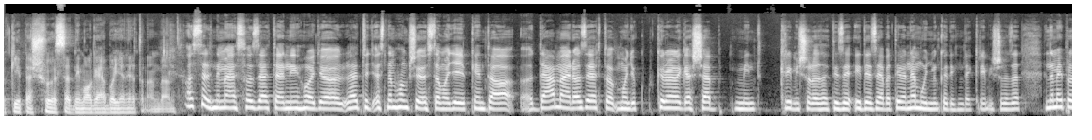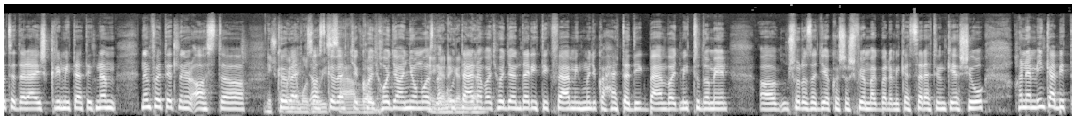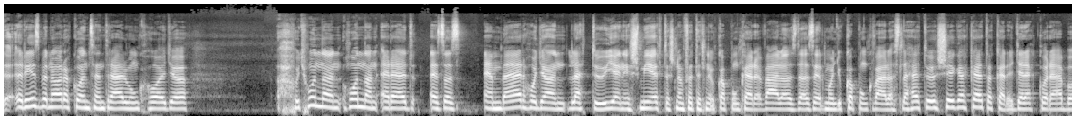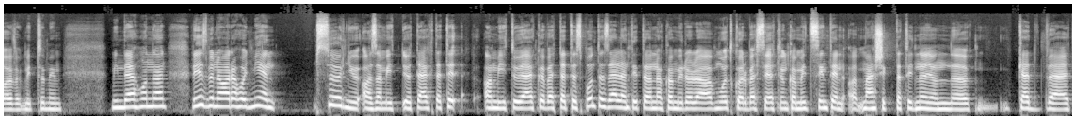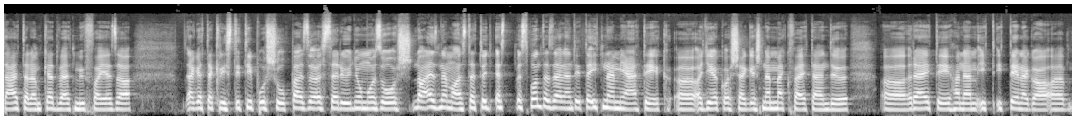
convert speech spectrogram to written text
képes felszedni magába ilyen értelemben. Azt szeretném ezt hozzátenni, hogy lehet, hogy ezt nem hangsúlyoztam, hogy egyébként a Dámár azért mondjuk különlegesebb, mint krimi sorozat idézőjelbe téve nem úgy működik, mint egy krimi sorozat. Nem egy procederális krimi, tehát itt nem, nem feltétlenül azt, a követ, azt követjük, szál, hogy hogyan nyomoznak igen, utána, igen, igen. vagy hogyan derítik fel, mint mondjuk a hetedikben, vagy mit tudom én, a sorozatgyilkosos filmekben, amiket szeretünk és jók, hanem inkább itt részben arra koncentrálunk, hogy hogy honnan, honnan ered ez az ember, hogyan lett ő ilyen, és miért, és nem feltétlenül kapunk erre választ, de azért mondjuk kapunk választ lehetőségeket, akár a gyerekkorából, vagy mit tudom én, mindenhonnan. Részben arra, hogy milyen szörnyű az, amit ő tehát amit ő elkövetett. Ez pont az ellentét annak, amiről a múltkor beszéltünk, amit szintén a másik, tehát egy nagyon kedvelt, általam kedvelt műfaj, ez a Agatha Christie típusú puzzle-szerű nyomozós, na ez nem az, tehát hogy ez, ez pont az ellentéte, itt nem játék a gyilkosság, és nem megfejtendő rejtély, hanem itt, itt tényleg a, a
